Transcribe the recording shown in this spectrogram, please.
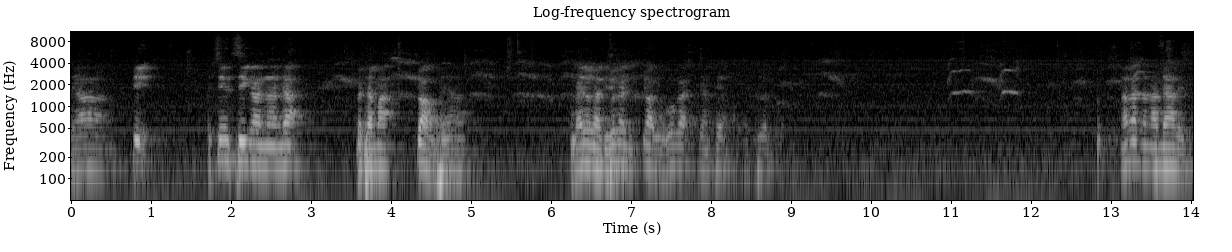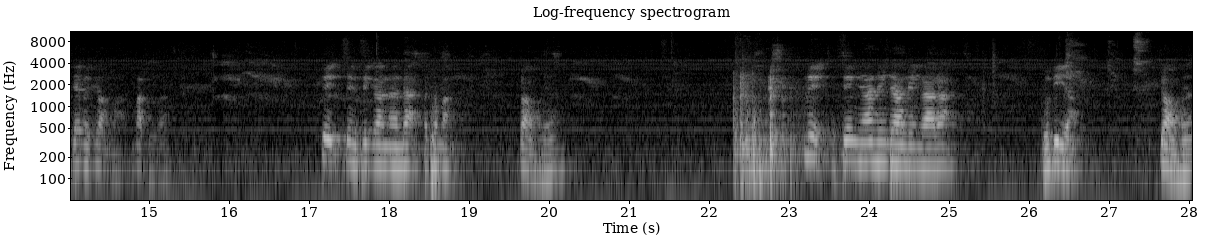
ဗျာတိအရှင်စီကနန္ဒပထမကြွပါဗျာဒါကြောင့်ဒီဘက်ကကြွပြီးဟိုကပြန်ဖက်ပါဒီဘက်ကနာဂတနာများလေးဒီတဲ့နဲ့ကြွမှာမှတ်ပြီပါတိအရှင်စီကနန္ဒပထမကြွပါဗျာနေ့အရှင်ညာနေတာလင်္ကာရဒုတိယကြွပါဗျာ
